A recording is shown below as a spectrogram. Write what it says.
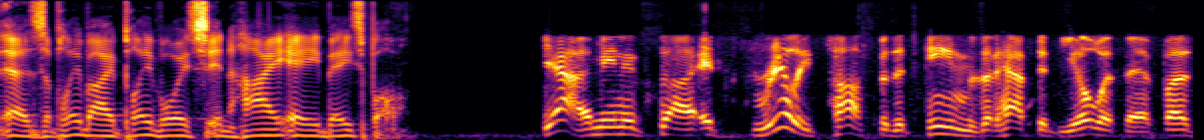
as a play-by-play voice in high A baseball. Yeah, I mean it's uh, it's really tough for the teams that have to deal with it, but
